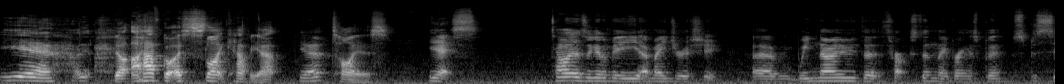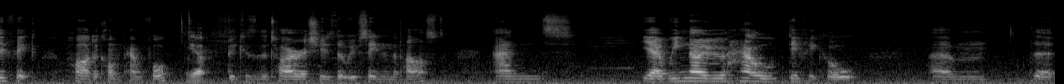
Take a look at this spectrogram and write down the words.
yeah, I, Now, I have got a slight caveat: yeah, tyres. yes. Tyres are going to be a major issue. Um, we know that Thruxton they bring a spe- specific harder compound for. Yep. because of the tyre issues that we've seen in the past. And yeah, we know how difficult um, the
